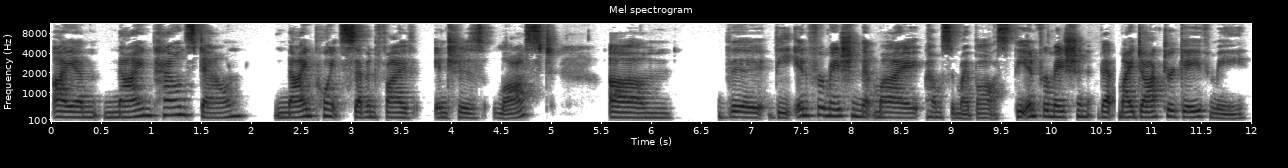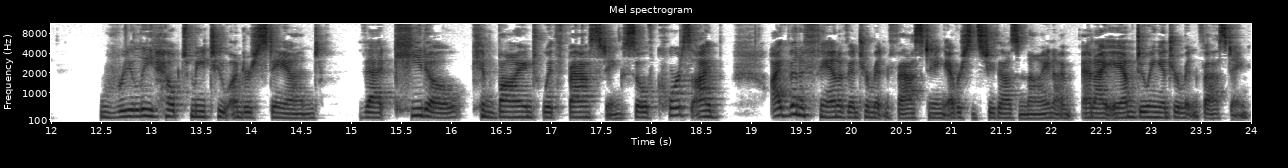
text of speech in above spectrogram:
I am nine pounds down, 9.75 inches lost. Um, the the information that my I almost said my boss, the information that my doctor gave me really helped me to understand that keto combined with fasting. So of course I've I've been a fan of intermittent fasting ever since 2009 I'm, and I am doing intermittent fasting.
